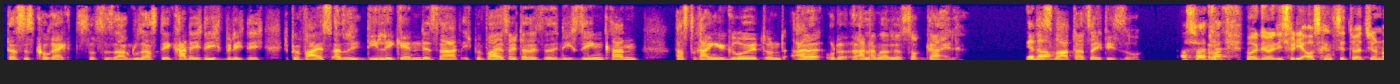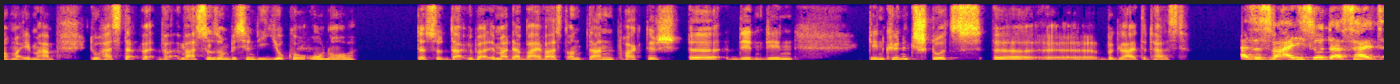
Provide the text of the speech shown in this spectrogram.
Das ist korrekt, sozusagen. Du sagst, nee, kann ich nicht, will ich nicht. Ich beweise, also die Legende sagt, ich beweise euch, dass ich, dass ich nicht singen kann, hast reingegrölt und alle, oder alle haben gesagt, das ist doch geil. Genau. Das war tatsächlich so. Das war Aber das. und ich will die Ausgangssituation noch mal eben haben. Du hast da, wa- warst du so ein bisschen die Yoko Ono, dass du da überall immer dabei warst und dann praktisch äh, den den den Königssturz äh, äh, begleitet hast? Also es war eigentlich so, dass halt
